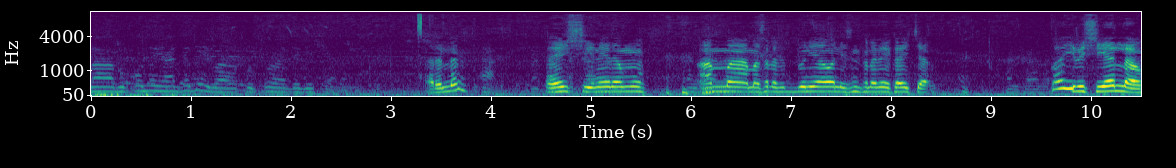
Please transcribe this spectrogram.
በበቆሎ ያደገ በቆጮ ያደገ ይሻላል። አይደለም እሺ እኔ ደግሞ አማ መሰረት ዱንያ ወን ስንት ነው ከይቻ طيب እሺ የላው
